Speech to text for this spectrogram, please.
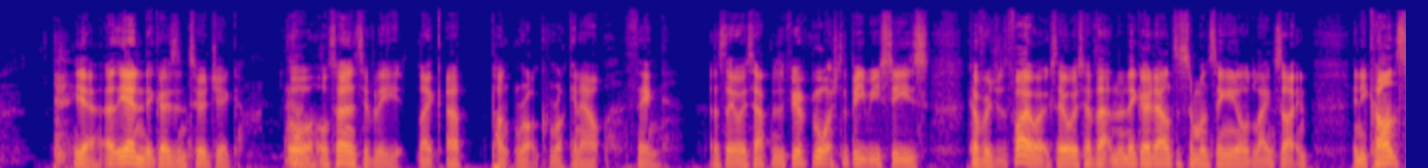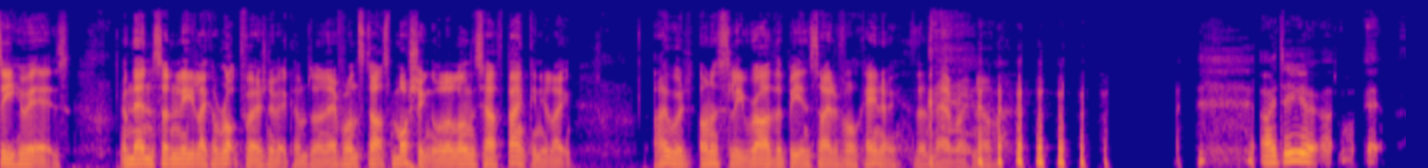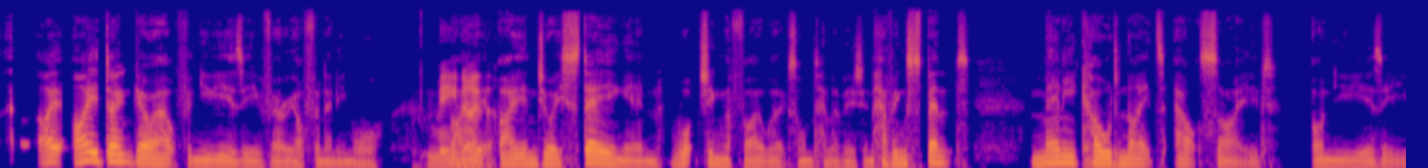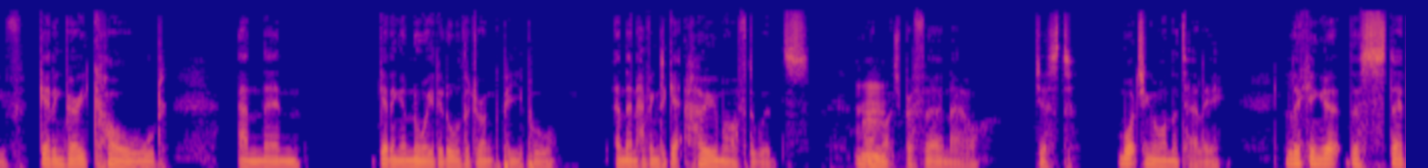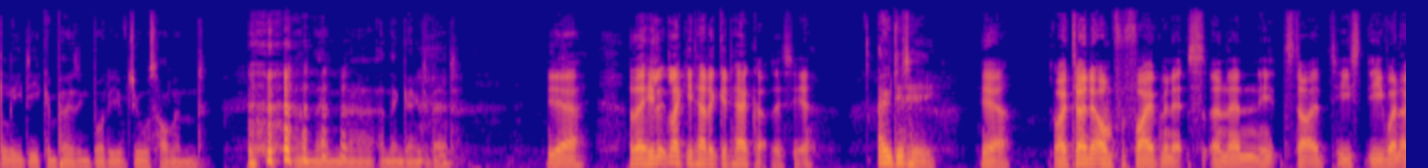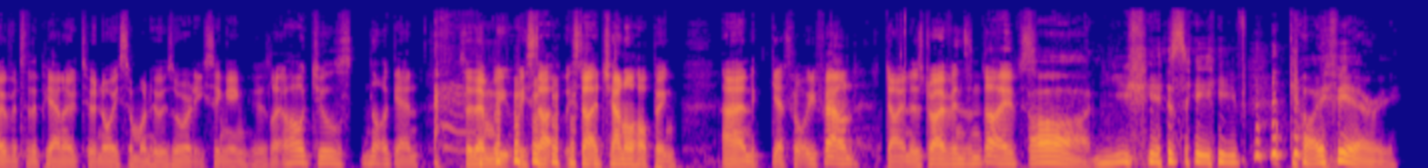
Yeah, at the end it goes into a jig, or alternatively, like a punk rock rocking out thing, as they always happen. If you ever watch the BBC's coverage of the fireworks, they always have that, and then they go down to someone singing Auld Lang Syne, and you can't see who it is, and then suddenly like a rock version of it comes on, and everyone starts moshing all along the South Bank, and you're like. I would honestly rather be inside a volcano than there right now. I do. uh, I I don't go out for New Year's Eve very often anymore. Me I, neither. I enjoy staying in, watching the fireworks on television, having spent many cold nights outside on New Year's Eve, getting very cold, and then getting annoyed at all the drunk people, and then having to get home afterwards. I Mm. much prefer now just watching them on the telly, looking at the steadily decomposing body of Jools Holland, and then uh, and then going to bed. Yeah. Although he looked like he'd had a good haircut this year. Oh, did he? Yeah. Well, I turned it on for five minutes, and then he started. He he went over to the piano to annoy someone who was already singing. He was like, "Oh, Jools, not again." So then we we start we started channel hopping, and guess what we found? Diners, drive-ins, and dives. Ah, New Year's Eve, Guy Fieri.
